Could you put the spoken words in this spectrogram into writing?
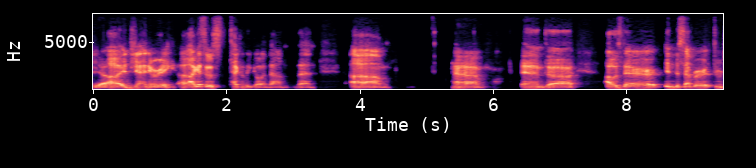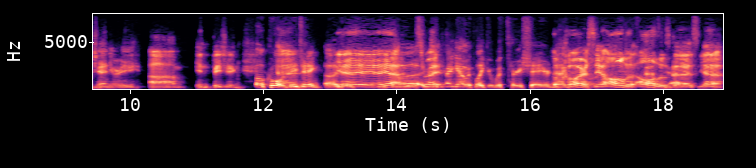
Yeah, uh, in January. Uh, I guess it was technically going down then. Um, um, and uh, I was there in December through January um, in Beijing. oh, cool, and- Beijing. Uh, yeah, yeah, yeah, yeah. uh, That's right. Hang out with like with Terry Shea or Nat Of course, yeah, all of Those the, all of those guys. Yeah,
